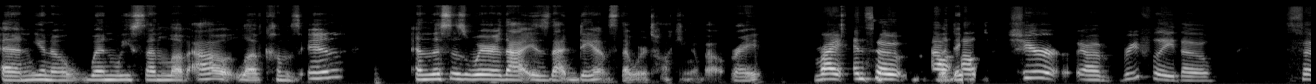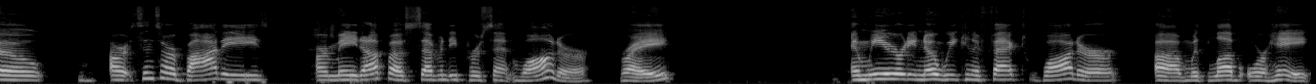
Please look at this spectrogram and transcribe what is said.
and you know when we send love out love comes in. And this is where that is that dance that we're talking about right? Right. And so i'll, I'll share uh, briefly though. So our since our bodies are made up of 70% water right and we already know we can affect water um, with love or hate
